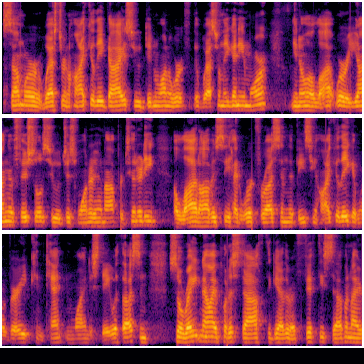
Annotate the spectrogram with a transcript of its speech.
Some were Western Hockey League guys who didn't want to work for the Western League anymore. You know, a lot were young officials who just wanted an opportunity. A lot obviously had worked for us in the BC Hockey League and were very content and wanting to stay with us. And so right now I put a staff together of 57. I,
